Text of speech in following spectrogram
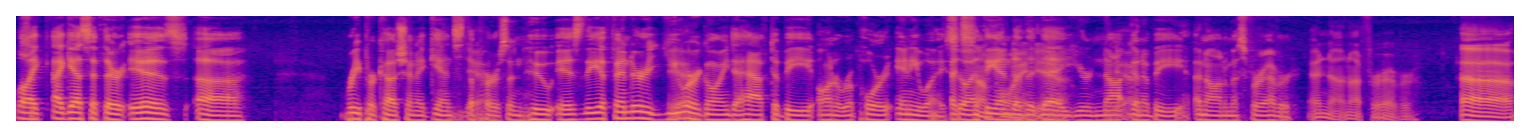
Well, I, I guess if there is uh, repercussion against the Yeah. person who is the offender, you Yeah. are going to have to be on a report anyway. So at the end of the day, yeah. you're not going to be anonymous forever. And no, not forever. Uh,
